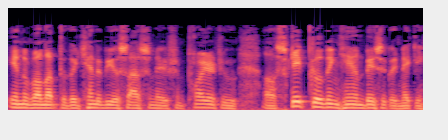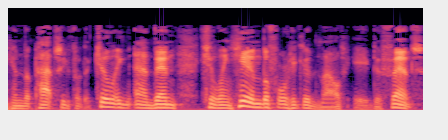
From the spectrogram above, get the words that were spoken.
in the run-up to the Kennedy assassination prior to uh, scapegoating him basically making him the patsy for the killing and then killing him before he could mount a defense.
